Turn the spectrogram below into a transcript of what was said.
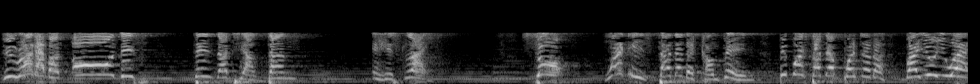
He wrote about all these things that he has done in his life. So when he started the campaign, people started pointing out, but you, you were,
